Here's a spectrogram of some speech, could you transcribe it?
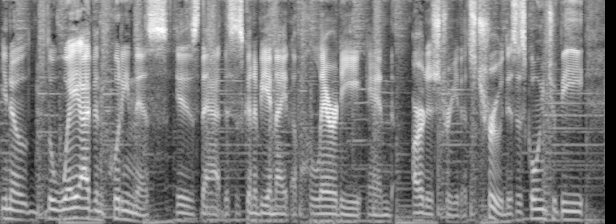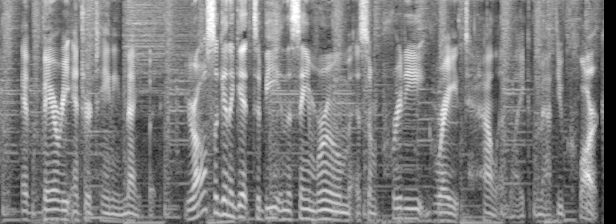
You know, the way I've been putting this is that this is going to be a night of hilarity and artistry. That's true. This is going to be a very entertaining night, but you're also going to get to be in the same room as some pretty great talent like Matthew Clark.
